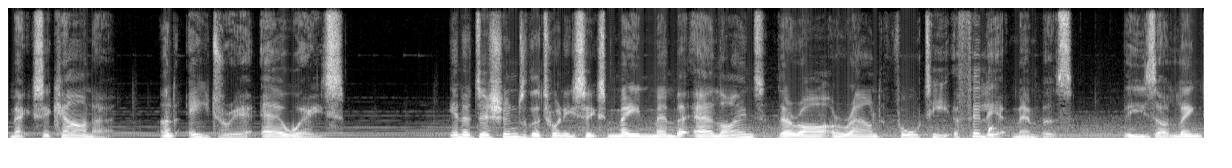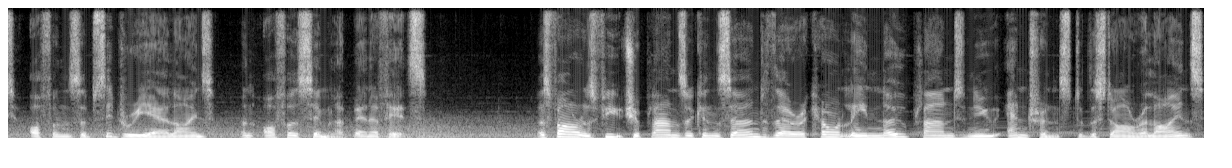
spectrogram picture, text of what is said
Mexicana, and Adria Airways. In addition to the 26 main member airlines, there are around 40 affiliate members. These are linked, often subsidiary airlines, and offer similar benefits. As far as future plans are concerned, there are currently no planned new entrants to the Star Alliance,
